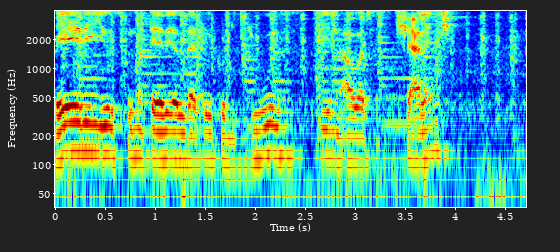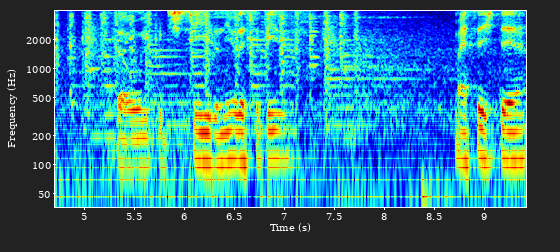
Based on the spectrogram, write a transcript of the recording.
very useful material that we could use in our challenge. So we could see the new recipes. Message there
